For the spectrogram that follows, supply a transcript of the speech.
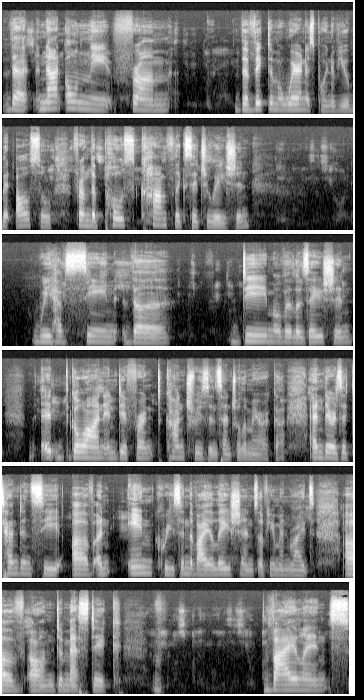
that not only from the victim awareness point of view, but also from the post-conflict situation, we have seen the demobilization uh, go on in different countries in Central America. And there's a tendency of an increase in the violations of human rights, of um, domestic violence,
